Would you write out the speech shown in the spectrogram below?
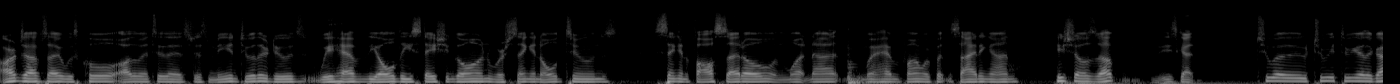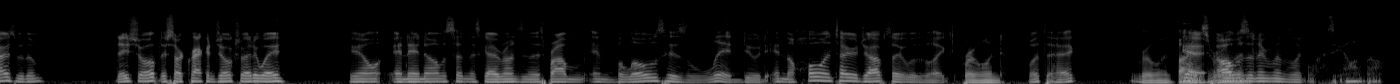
Our job site was cool all the way to that. It's just me and two other dudes. We have the oldie station going. We're singing old tunes, singing falsetto and whatnot. We're having fun. We're putting siding on. He shows up. He's got two other two or three other guys with him. They show up, they start cracking jokes right away. You know, and then all of a sudden this guy runs into this problem and blows his lid, dude. And the whole entire job site was like, Ruined. What the heck? Ruined. Yeah, Vibes all of a sudden everyone's like, What is he on about?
